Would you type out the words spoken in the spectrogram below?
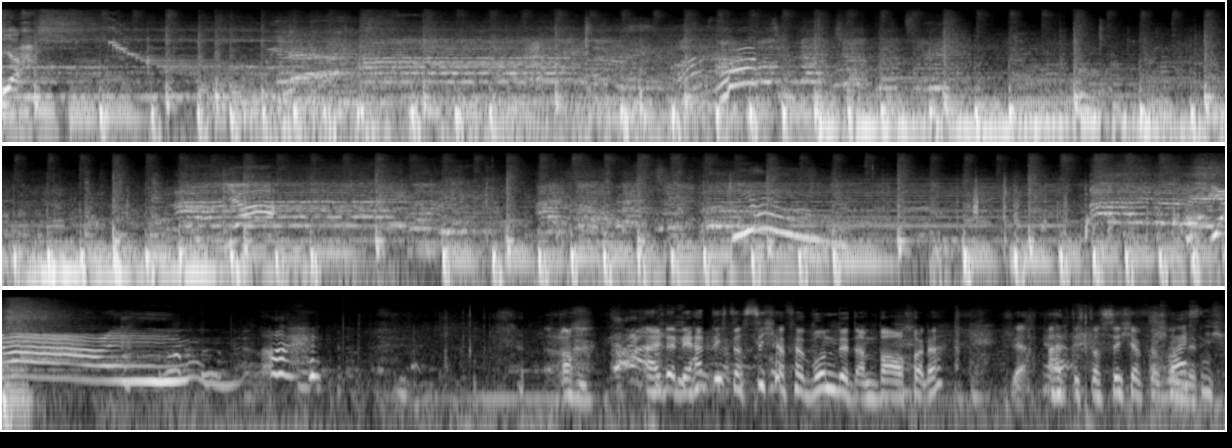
Ja! Ja! Ja! Oh, Alter, der hat dich doch sicher verwundet am Bauch, oder? Der hat dich doch sicher verwundet. Weiß nicht.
